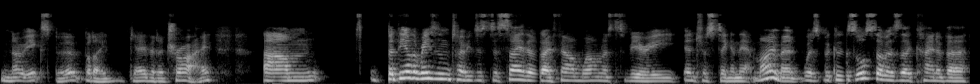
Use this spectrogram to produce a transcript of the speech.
no expert, but I gave it a try. Um, but the other reason, Toby, just to say that I found wellness very interesting in that moment was because also as a kind of a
